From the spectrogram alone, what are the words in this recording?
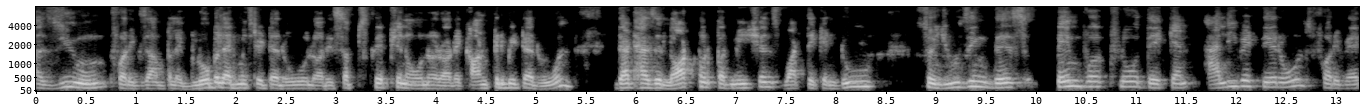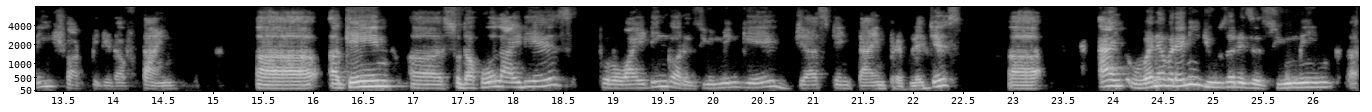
assume, for example, a global administrator role or a subscription owner or a contributor role that has a lot more permissions, what they can do. So using this PIM workflow, they can elevate their roles for a very short period of time. Uh, again, uh, so the whole idea is providing or assuming a just-in-time privileges. Uh, and whenever any user is assuming uh,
